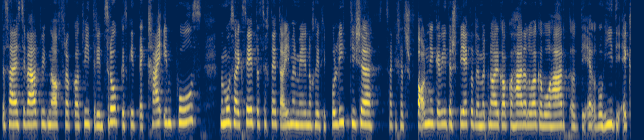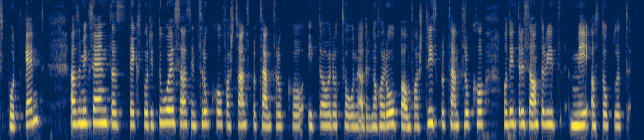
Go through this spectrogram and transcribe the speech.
Das heißt, die weltweite Nachfrage geht weiterhin zurück. Es gibt dort keinen Impuls. Man muss auch sehen, dass sich dort auch immer mehr noch die politischen sage ich jetzt, Spannungen widerspiegelt, wenn wir genau herschauen, woher die, wohin die Export gehen. Also wir sehen, dass die Exporte in die USA sind zurückgekommen, fast 20 Prozent zurückgekommen in die Eurozone oder nach Europa und fast 30 Prozent zurückgekommen. Und interessanter wird mehr als doppelt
